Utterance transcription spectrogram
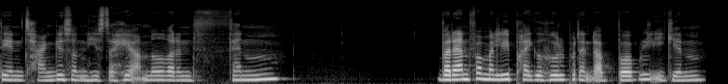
det en tanke, sådan hister her med, hvordan fanden, hvordan får man lige prikket hul på den der boble igen?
